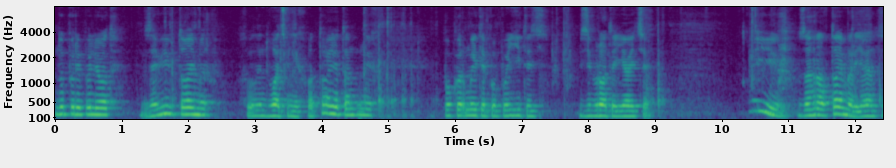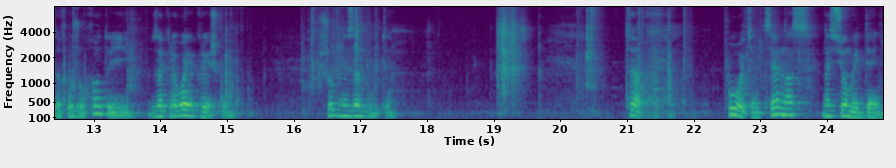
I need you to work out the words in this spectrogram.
до перепелят, завів таймер, хвилин 20 мені вистачає там в них покормити, попоїти, зібрати яйця. І заграв таймер, я заходжу в хату і закриваю кришкою, щоб не забути. Так, потім це в нас на сьомий день.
